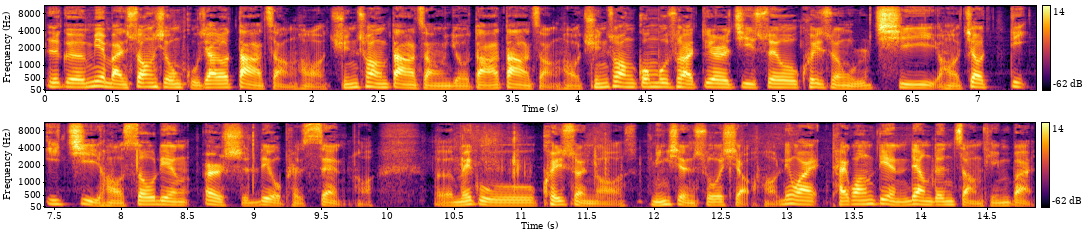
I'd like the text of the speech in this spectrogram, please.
那个面板双雄股价都大涨哈，群创大涨，友达大涨哈。群创公布出来第二季税后亏损五十七亿哈，较第一季哈收敛二十六 percent 哈。呃，美股亏损哦明显缩小哈。另外，台光电亮灯涨停板，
